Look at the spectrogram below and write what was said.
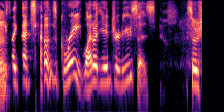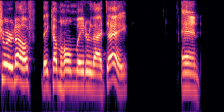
Mhm. he's like that sounds great. Why don't you introduce us? So sure enough they come home later that day and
